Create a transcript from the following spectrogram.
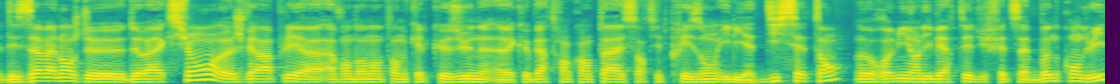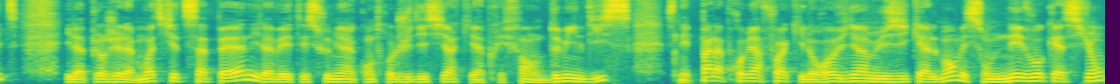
des avalanches de, de réactions. Je vais rappeler avant d'en entendre quelques-unes, euh, que Bertrand Cantat est sorti de prison il y a 17 ans, euh, remis en liberté du fait de sa bonne conduite. Il a purgé la moitié de sa peine. Il avait été soumis à un contrôle judiciaire qui a pris fin en 2010. Ce n'est pas la première fois qu'il revient musicalement, mais son évocation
